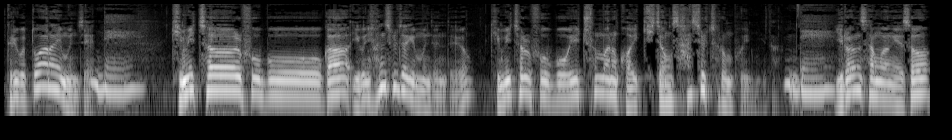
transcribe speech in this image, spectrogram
그리고 또 하나의 문제. 네, 김희철 후보가 이건 현실적인 문제인데요. 김희철 후보의 출마는 거의 기정사실처럼 보입니다. 네, 이런 상황에서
